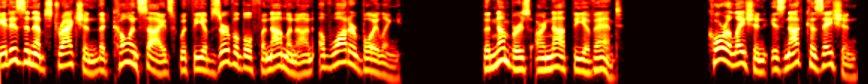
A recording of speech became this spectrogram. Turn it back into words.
It is an abstraction that coincides with the observable phenomenon of water boiling. The numbers are not the event. Correlation is not causation,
